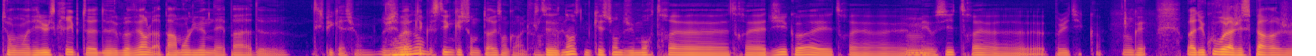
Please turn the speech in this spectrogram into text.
tu- on avait lu le script de Glover, apparemment lui-même n'avait pas de- d'explication. Je sais Ouais, pas, peut-être que c'était une question de toys encore une fois. Non, c'est une question d'humour très, euh, très edgy quoi, et très, euh, Mm. mais aussi très euh, politique quoi. Ok. Bah du coup voilà, j'espère, je,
